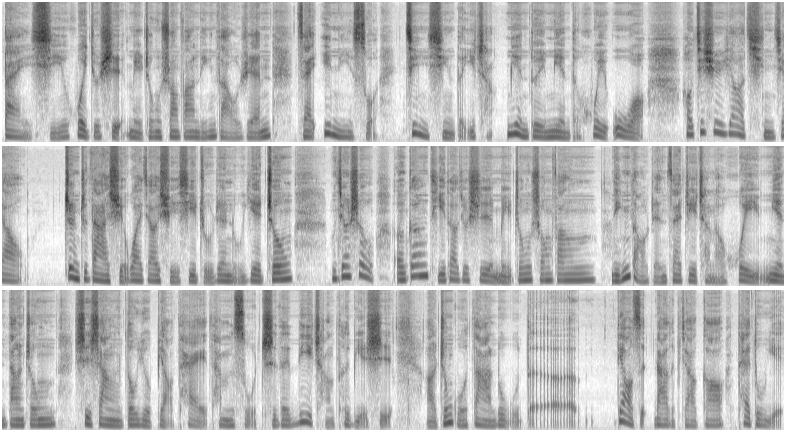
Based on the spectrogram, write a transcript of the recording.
拜习会，就是美中双方领导人在印尼所进行的一场面对面的会晤哦。好，继续要请教。政治大学外交学系主任鲁业中卢教授，嗯，刚刚提到就是美中双方领导人在这场的会面当中，事实上都有表态他们所持的立场，特别是啊、中国大陆的调子拉得比较高，态度也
